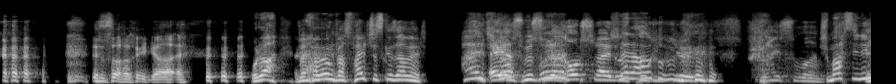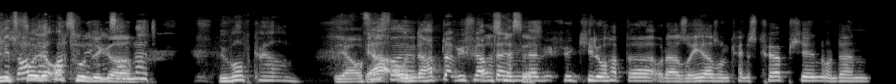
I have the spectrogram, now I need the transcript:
ist auch egal. Oder wir haben irgendwas Falsches gesammelt. Halt, Ey, das müssen wir rausschneiden Schnell und. Scheiße, Mann. Mach sie nicht Das ins ist voll der Omelette, mach sie Otto, nicht ins Digga. Omelette. Überhaupt keine Ahnung. Ja, auf jeden Ja, Fall. und habt ihr, wie viel habt ihr denn, wie viel Kilo habt ihr, oder so eher so ein kleines Körbchen und dann,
